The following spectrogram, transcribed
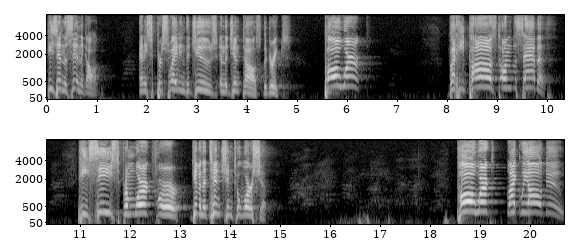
he's in the synagogue and he's persuading the Jews and the Gentiles, the Greeks. Paul worked, but he paused on the Sabbath. He ceased from work for giving attention to worship. Paul worked like we all do.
